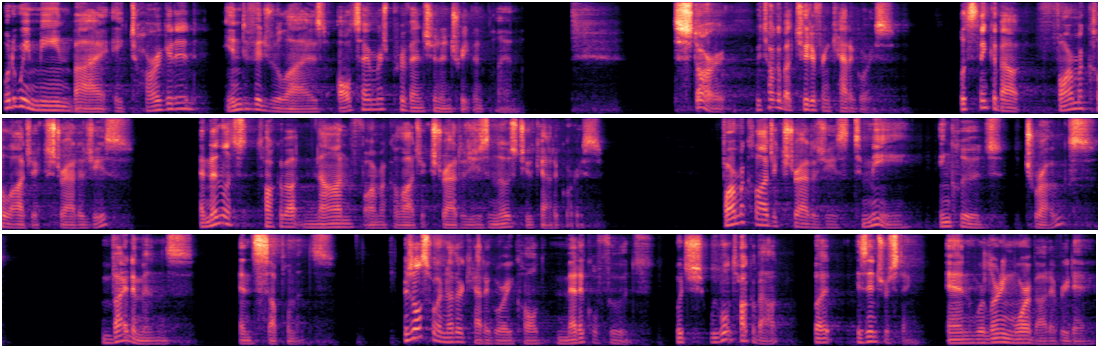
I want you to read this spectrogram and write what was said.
What do we mean by a targeted, individualized Alzheimer's prevention and treatment plan? To start, we talk about two different categories. Let's think about pharmacologic strategies, and then let's talk about non pharmacologic strategies in those two categories. Pharmacologic strategies, to me, includes drugs, vitamins, and supplements. There's also another category called medical foods, which we won't talk about, but is interesting and we're learning more about every day.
